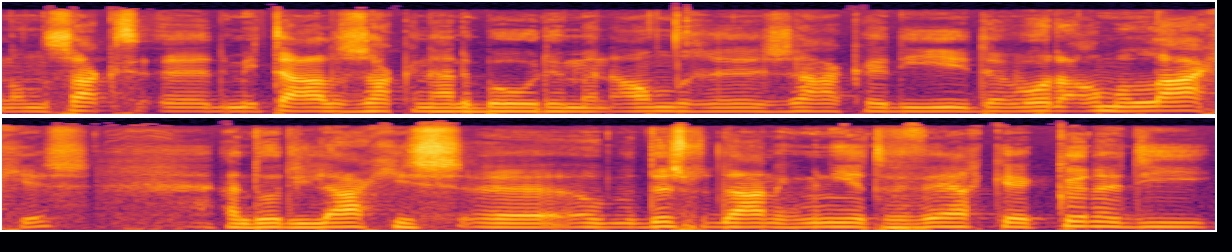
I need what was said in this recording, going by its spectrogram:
dan zakt de metalen zakken naar de bodem en andere zaken, die, er worden allemaal laagjes. En door die laagjes op een dusdanige manier te verwerken, kunnen die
